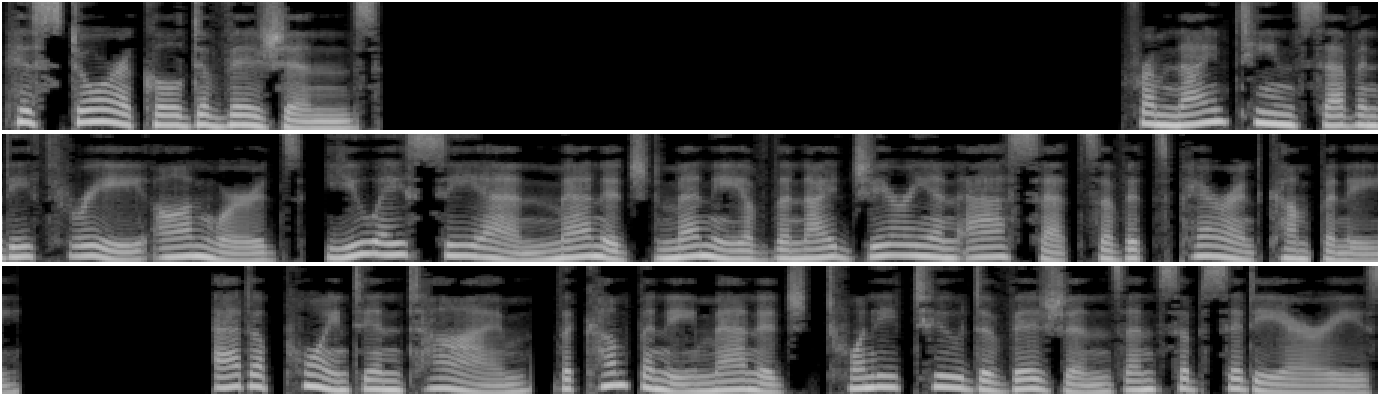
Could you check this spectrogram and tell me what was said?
Historical divisions From 1973 onwards, UACN managed many of the Nigerian assets of its parent company. At a point in time, the company managed 22 divisions and subsidiaries.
